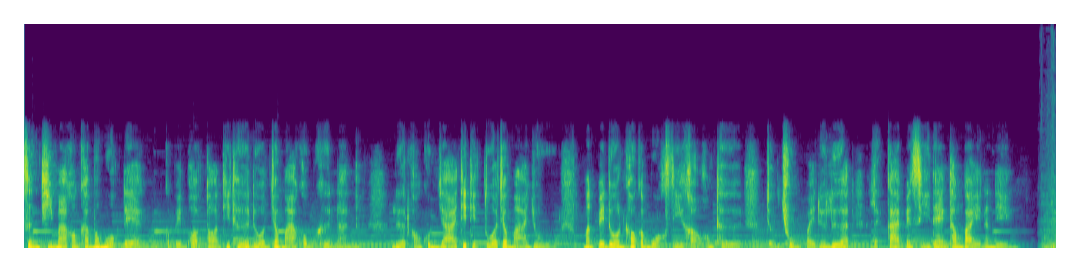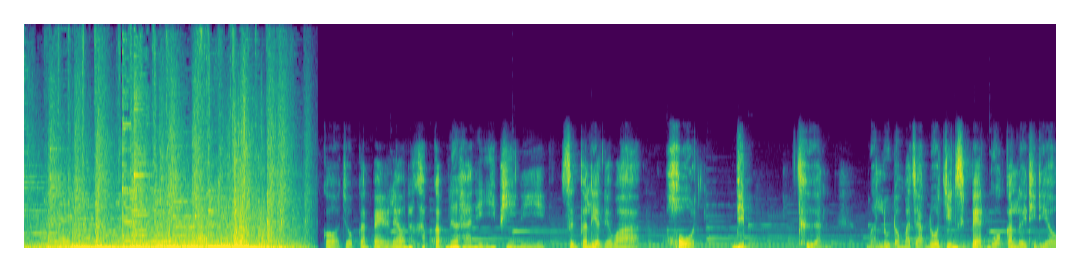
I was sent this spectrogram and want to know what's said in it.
ซึ่งที่มาของคำว่าหมวกแดง ก็เป็นเพราะตอนที่เธอโดนเจ้าหมาข่มขืนนั้น เลือดของคุณยายที่ติดตัวเจ้าหมาอยู่ มันไปโดนเข้ากับหมวกสีขาวของเธอ จนชุ่มไปด้วยเลือด และกลายเป็นสีแดงทั้งใบนั่นเอง ก็จบกันไปแล้วนะครับกับเนื้อหาใน EP นี้ ซึ่งก็เรียกได้ว่า โหด ดิบ เถื่อน เหมือนหลุดออกมาจากโดจิน 18 บวกกันเลยทีเดียว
